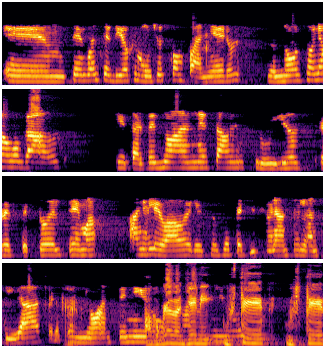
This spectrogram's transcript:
Eh, tengo entendido que muchos compañeros que no son abogados, que tal vez no han estado instruidos respecto del tema, han elevado derechos de petición ante la entidad, pero pues no han tenido... Abogada Jenny, tenido- usted, usted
